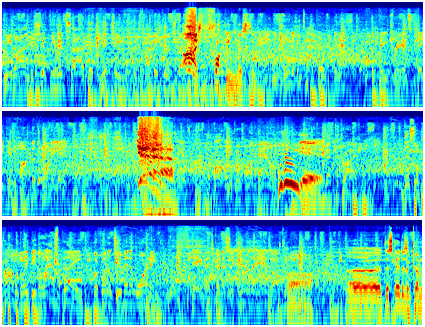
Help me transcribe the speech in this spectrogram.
D-line is shifting inside. They're pinching. I think they're expecting... Ah, I fucking missed him. Going to be tackled. And that's the Patriots take it from the 28. Yeah! Patriots turn the ball over on down. Woohoo! Yeah. drive. This will probably be the last play before the two-minute warning. Davis to secure the handoff. Oh. Uh, if this guy doesn't come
